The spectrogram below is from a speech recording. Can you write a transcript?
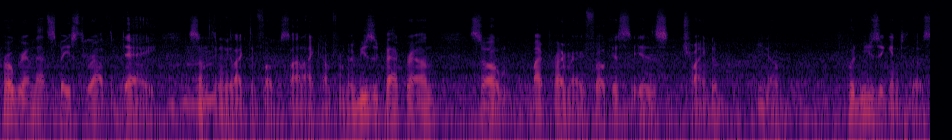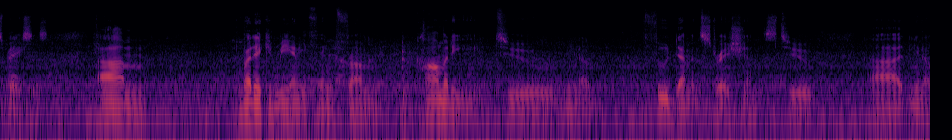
program that space throughout the day, mm-hmm. something we like to focus on. I come from a music background, so my primary focus is trying to, you know, put music into those spaces. Um, but it can be anything from comedy to, you know, food demonstrations to, uh, you know,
